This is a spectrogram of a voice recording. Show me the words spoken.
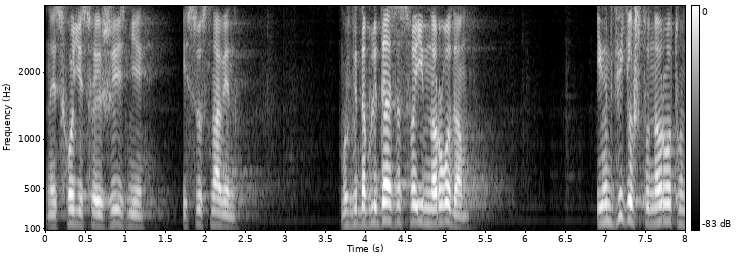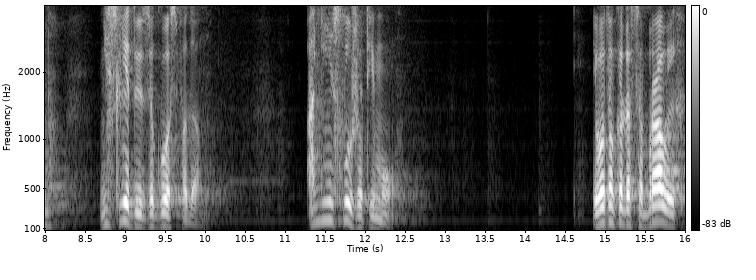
на исходе своей жизни Иисус Навин – может быть, наблюдая за своим народом, и он видел, что народ, он не следует за Господом. Они не служат Ему. И вот он, когда собрал их,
